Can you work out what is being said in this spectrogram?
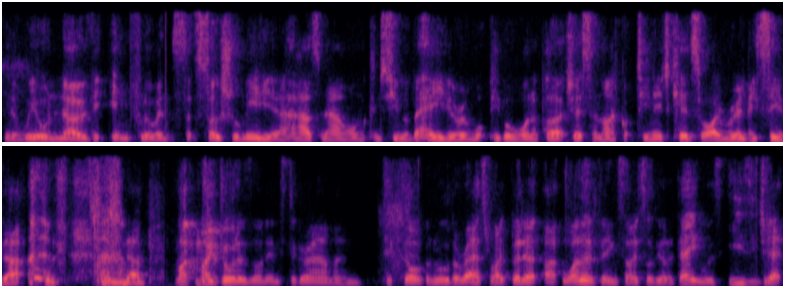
you know, we all know the influence that social media has now on consumer behavior and what people want to purchase. And I've got teenage kids, so I really see that. and, and um, my, my daughter's on Instagram and TikTok and all the rest, right? But uh, uh, one of the things I saw the other day was EasyJet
